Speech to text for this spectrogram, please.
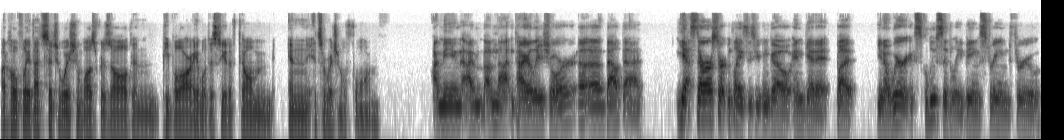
But hopefully that situation was resolved and people are able to see the film in its original form. I mean, I'm I'm not entirely sure uh, about that. Yes, there are certain places you can go and get it, but you know, we're exclusively being streamed through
